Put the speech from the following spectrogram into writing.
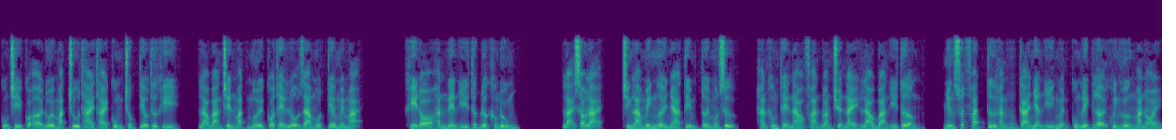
Cũng chỉ có ở đối mặt Chu Thái Thái cùng Trúc Tiểu Thư khi, lão bản trên mặt mới có thể lộ ra một tia mềm mại. Khi đó hắn nên ý thức được không đúng. Lại sau lại, chính là minh người nhà tìm tới môn sự, hắn không thể nào phán đoán chuyện này lão bản ý tưởng, nhưng xuất phát từ hắn cá nhân ý nguyện cùng ích lợi khuynh hướng mà nói,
